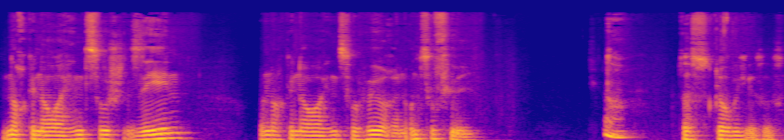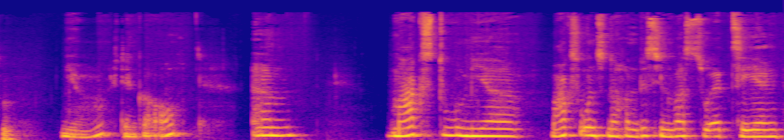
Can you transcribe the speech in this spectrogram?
noch genauer hinzusehen und noch genauer hinzuhören und zu fühlen. Ja. Das, glaube ich, ist es. Ne? Ja, ich denke auch. Ähm, magst du mir, magst du uns noch ein bisschen was zu erzählen,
